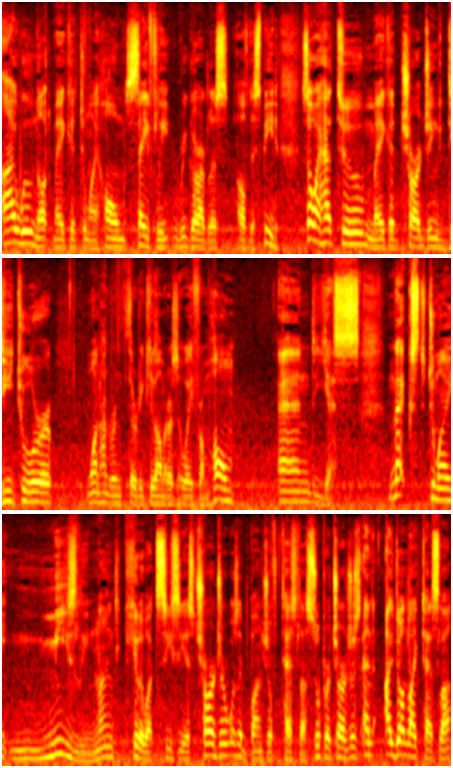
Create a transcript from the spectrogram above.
I will not make it to my home safely, regardless of the speed. So I had to make a charging detour 130 kilometers away from home. And yes, next to my measly 90 kilowatt CCS charger was a bunch of Tesla superchargers, and I don't like Tesla.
